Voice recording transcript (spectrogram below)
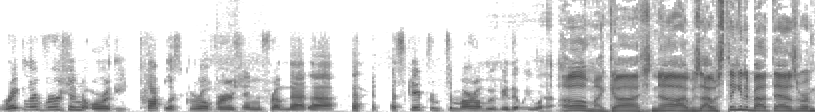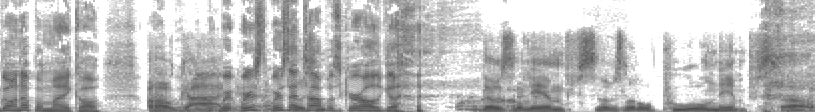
regular version or the topless girl version from that uh, Escape from Tomorrow movie that we watched? Oh my gosh, no! I was I was thinking about that as where I'm going up. I'm like, oh, Oh, where- God, where- where's man. where's that Those- topless girl? to go? Those nymphs, those little pool nymphs. Oh,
